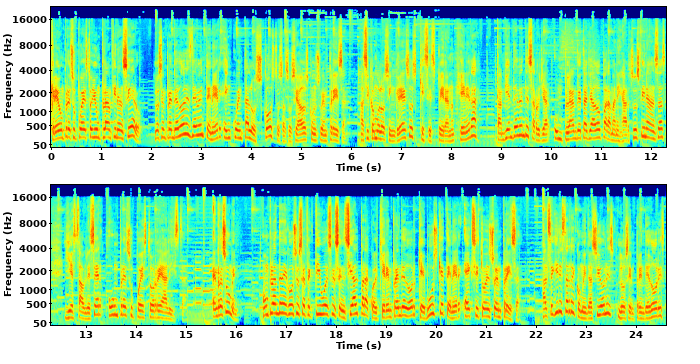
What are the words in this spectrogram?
crea un presupuesto y un plan financiero. Los emprendedores deben tener en cuenta los costos asociados con su empresa, así como los ingresos que se esperan generar. También deben desarrollar un plan detallado para manejar sus finanzas y establecer un presupuesto realista. En resumen, un plan de negocios efectivo es esencial para cualquier emprendedor que busque tener éxito en su empresa. Al seguir estas recomendaciones, los emprendedores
